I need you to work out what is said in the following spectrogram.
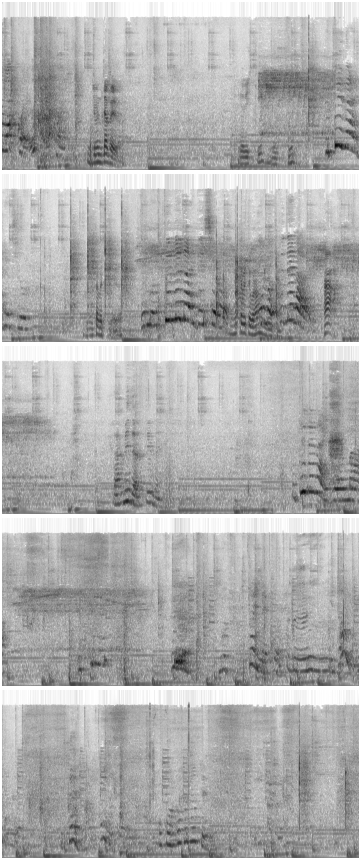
親子これうちの自分で食べるやりきやりき子打てないでしょ。自分で食べてみるでも打てないでしょ。自分で食べてごらんでも打てない。あ！ダメだってね。打てないでまあ打てないういねこれ。痛い？ここ赤くなってる。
